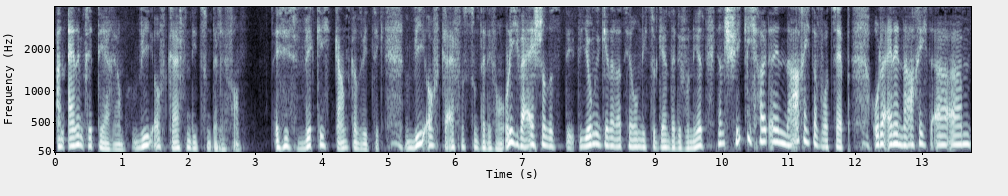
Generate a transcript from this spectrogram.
an einem Kriterium. Wie oft greifen die zum Telefon? Es ist wirklich ganz, ganz witzig. Wie oft greifen sie zum Telefon? Und ich weiß schon, dass die, die junge Generation nicht so gern telefoniert. Dann schicke ich halt eine Nachricht auf WhatsApp oder eine Nachricht äh, ähm,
